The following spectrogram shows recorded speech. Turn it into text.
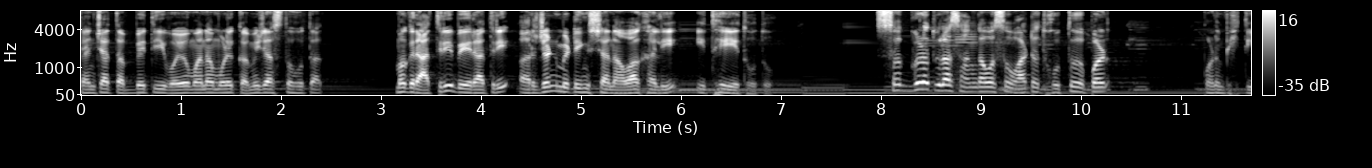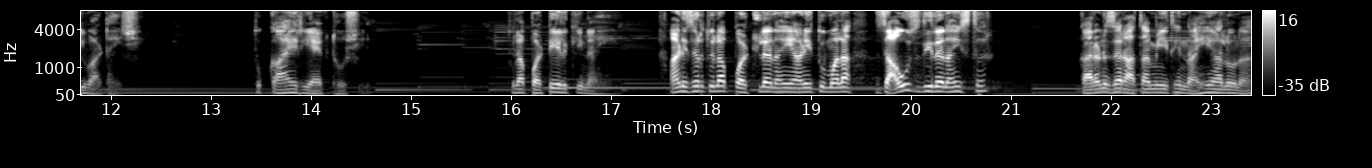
त्यांच्या तब्येती वयोमानामुळे कमी जास्त होतात. मग रात्री बेरात्री अर्जंट मिटिंग्सच्या नावाखाली इथे येत होतो. सगळं तुला सांगावंसं वाटत होतं पण पण भीती वाटायची. तू काय रिॲक्ट होशील? तुला पटेल की नाही? आणि जर तुला पटलं नाही आणि तू मला जाऊच दिलं नाहीस तर? कारण जर आता मी इथे नाही आलो ना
